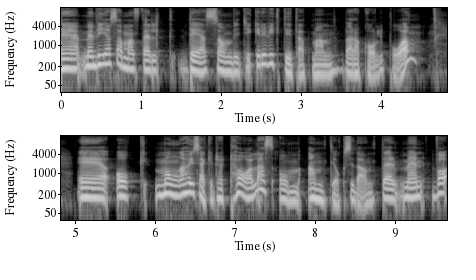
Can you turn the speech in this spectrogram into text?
Eh, men vi har sammanställt det som vi tycker är viktigt att man bör ha koll på. Eh, och många har ju säkert hört talas om antioxidanter, men vad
